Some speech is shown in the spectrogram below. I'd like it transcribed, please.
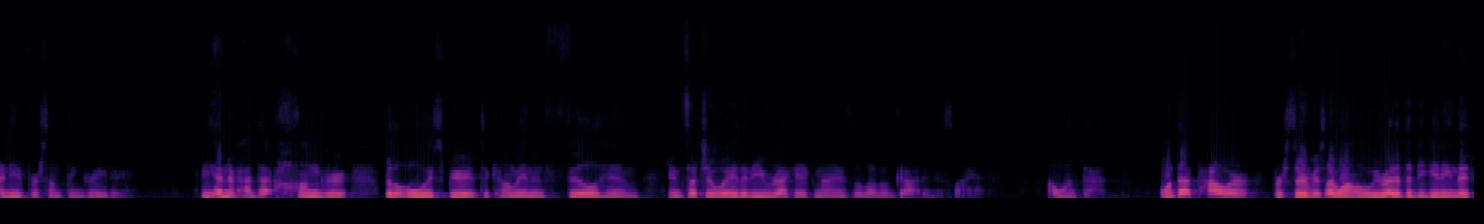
a need for something greater. If he hadn't have had that hunger for the Holy Spirit to come in and fill him in such a way that he recognized the love of God in his life. I want that. I want that power for service. I want what we read at the beginning that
